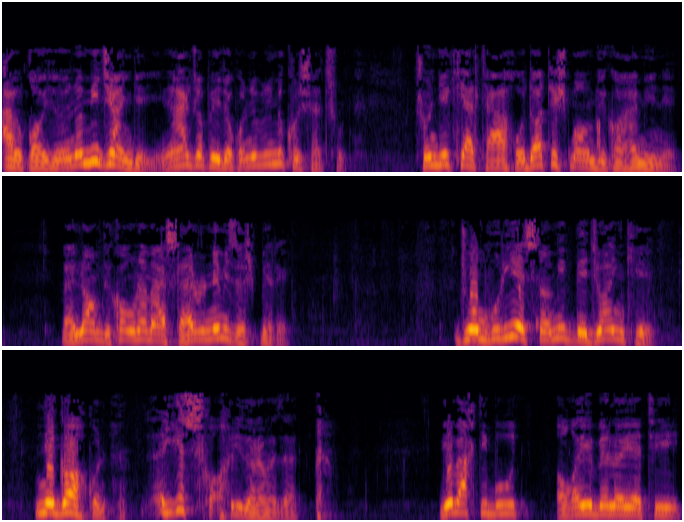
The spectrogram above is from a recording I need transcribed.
القاعده اینا می جنگه یعنی هر جا پیدا کنه میکشدشون چون یکی از تعهداتش با آمریکا همینه. ولی آمریکا اونم اسلحه رو نمیذاش بره. جمهوری اسلامی به جای اینکه نگاه کنه. یه سوالی دارم ازت. یه وقتی بود آقای ولایتی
